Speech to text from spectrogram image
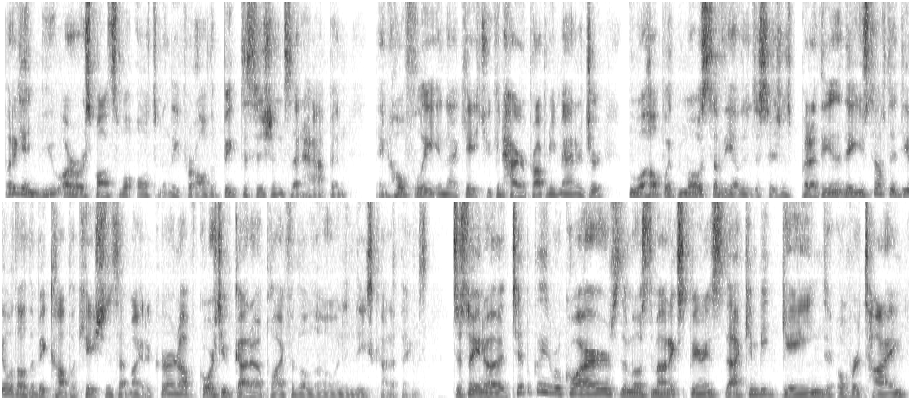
but again, you are responsible ultimately for all the big decisions that happen. And hopefully, in that case, you can hire a property manager who will help with most of the other decisions. But at the end of the day, you still have to deal with all the big complications that might occur. And of course, you've got to apply for the loan and these kind of things. Just so you know, it typically requires the most amount of experience that can be gained over time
